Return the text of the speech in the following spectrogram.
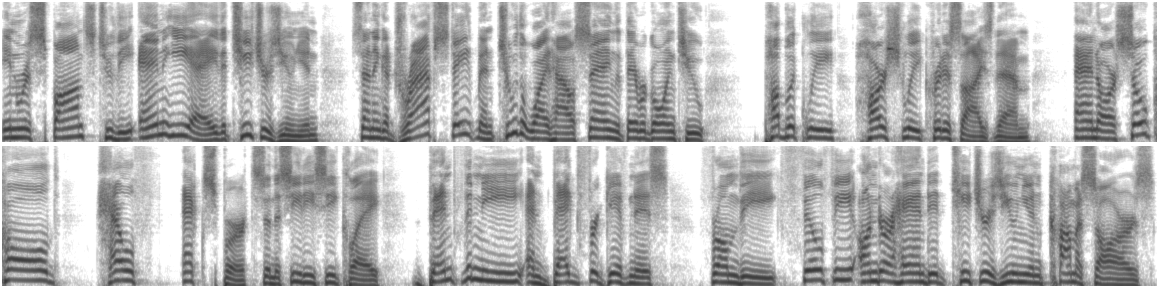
in response to the NEA, the teachers union, sending a draft statement to the White House saying that they were going to publicly, harshly criticize them. And our so-called health experts in the CDC, Clay, bent the knee and begged forgiveness from the filthy, underhanded teachers union commissars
